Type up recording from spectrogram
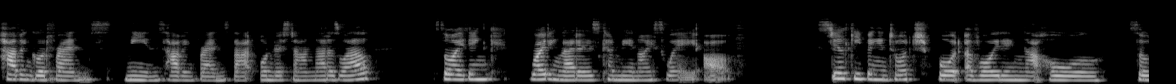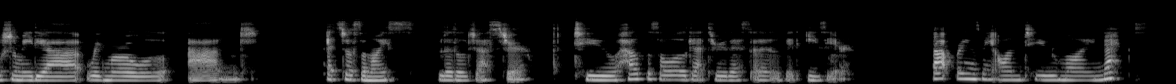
having good friends means having friends that understand that as well. So I think writing letters can be a nice way of still keeping in touch, but avoiding that whole social media rigmarole. And it's just a nice little gesture to help us all get through this a little bit easier. That brings me on to my next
